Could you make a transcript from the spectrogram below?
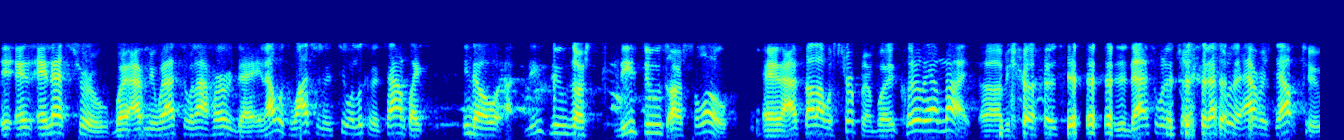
and and that's true. But I mean, when I when I heard that, and I was watching it too, and looking at the times, like you know, these dudes are these dudes are slow, and I thought I was tripping, but clearly I'm not uh, because that's what it that's what it averaged out to.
